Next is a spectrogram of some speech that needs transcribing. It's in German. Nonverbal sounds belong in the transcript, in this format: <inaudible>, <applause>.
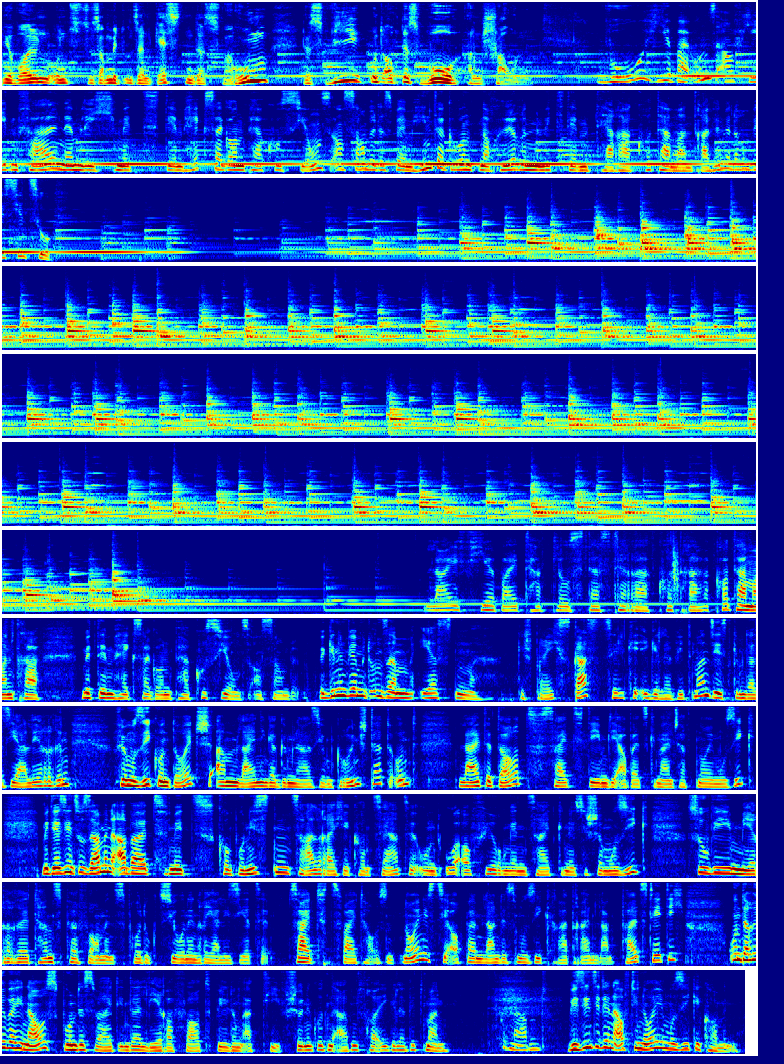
Wir wollen uns zusammen mit unseren Gästen das Warum, das Wie und auch das Wo anschauen. Wo? Hier bei uns auf jeden Fall, nämlich mit dem Hexagon Perkussionsensemble, das wir im Hintergrund noch hören, mit dem Terrakotta Mantra. Hören wir noch ein bisschen zu. Bei Taktlos das Terrakotta-Mantra mit dem Hexagon Perkussionsensemble. Beginnen wir mit unserem ersten Gesprächsgast Silke Egeler-Wittmann. Sie ist Gymnasiallehrerin für Musik und Deutsch am Leininger Gymnasium Grünstadt und leitet dort seitdem die Arbeitsgemeinschaft Neue Musik, mit der sie in Zusammenarbeit mit Komponisten zahlreiche Konzerte und Uraufführungen zeitgenössischer Musik sowie mehrere Tanzperformance-Produktionen realisierte. Seit 2009 ist sie auch beim Landesmusikrat Rheinland-Pfalz tätig und darüber hinaus bundesweit in der Lehrerfortbildung aktiv. Schönen guten Abend, Frau Egeler-Wittmann. Guten Abend. Wie sind Sie denn auf die neue Musik gekommen?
